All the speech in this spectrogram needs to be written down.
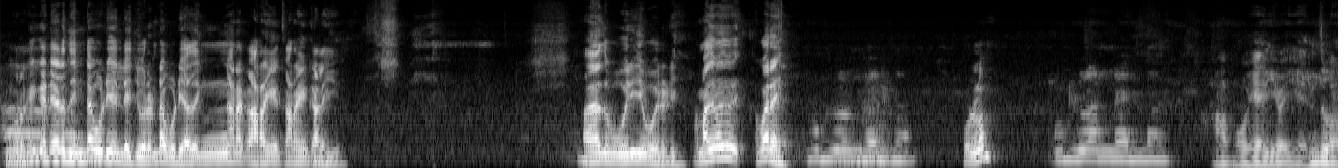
മുറുക്കി കെട്ടിയാലും നിന്റെ മുടിയല്ലേ? ചുരണ്ട മുടി. അത് ഇങ്ങനെ കറങ്ങി കറങ്ങി കളിക്കും. അതായത് ഊരിഞ്ഞ് പോരടി. മതി മതി പോരെ? ഉള്ളും? ആ പോയി. എനിക്ക് വയ്യ എന്തുവാ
